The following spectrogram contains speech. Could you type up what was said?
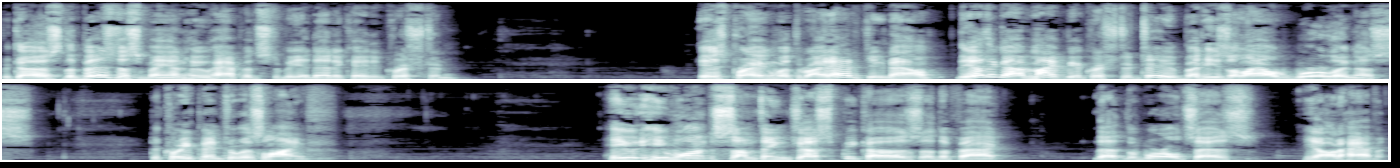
Because the businessman, who happens to be a dedicated Christian, is praying with the right attitude. Now, the other guy might be a Christian too, but he's allowed worldliness to creep into his life. He, he wants something just because of the fact that the world says he ought to have it.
